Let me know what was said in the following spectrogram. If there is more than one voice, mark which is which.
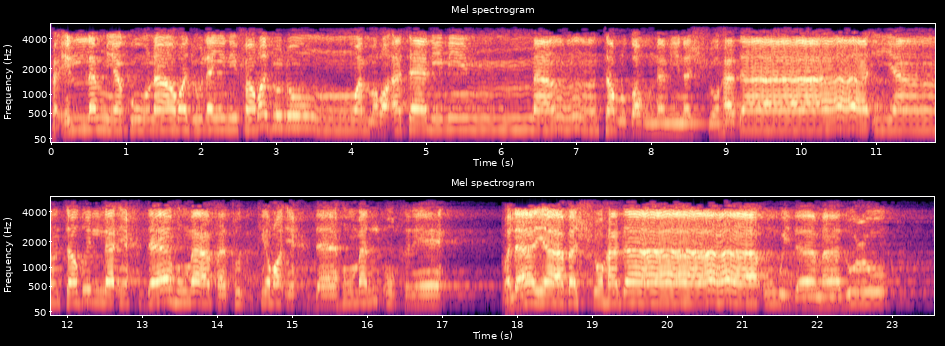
Speaker 1: فإن لم يكونا رجلين فرجل وامرأتان ممن ترضون من الشهداء أن تضل إحداهما فتذكر إحداهما الأخرى ولا ياب الشهداء إذا ما دعوا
